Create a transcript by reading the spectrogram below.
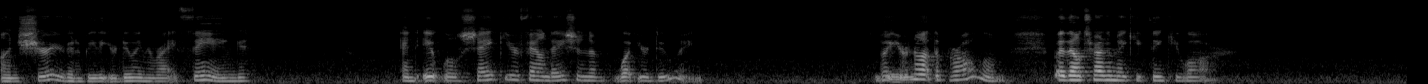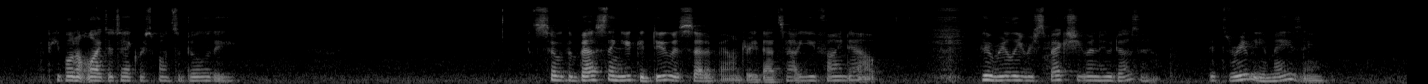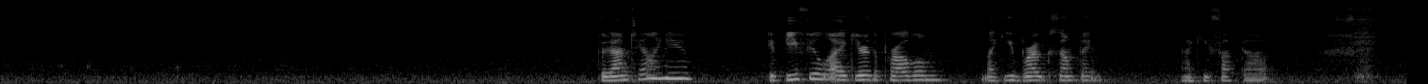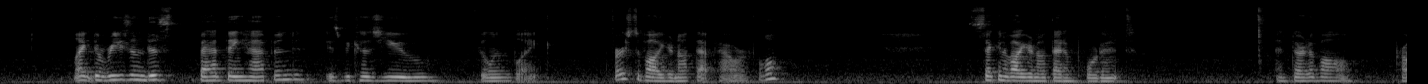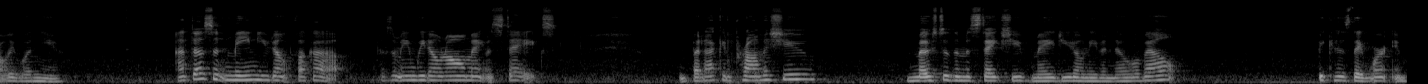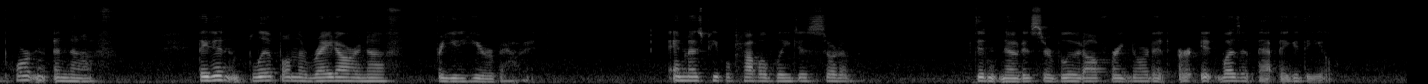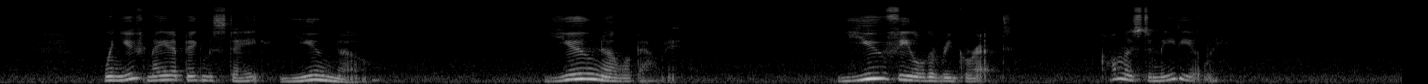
unsure you're going to be that you're doing the right thing. And it will shake your foundation of what you're doing. But you're not the problem. But they'll try to make you think you are. People don't like to take responsibility. So the best thing you could do is set a boundary. That's how you find out who really respects you and who doesn't it's really amazing. But I'm telling you, if you feel like you're the problem, like you broke something, like you fucked up, like the reason this bad thing happened is because you fill in the blank. First of all, you're not that powerful. Second of all, you're not that important. And third of all, probably wasn't you. That doesn't mean you don't fuck up. Doesn't mean we don't all make mistakes. But I can promise you, most of the mistakes you've made you don't even know about because they weren't important enough. They didn't blip on the radar enough for you to hear about it. And most people probably just sort of didn't notice or blew it off or ignored it or it wasn't that big a deal. When you've made a big mistake, you know. You know about it. You feel the regret almost immediately.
